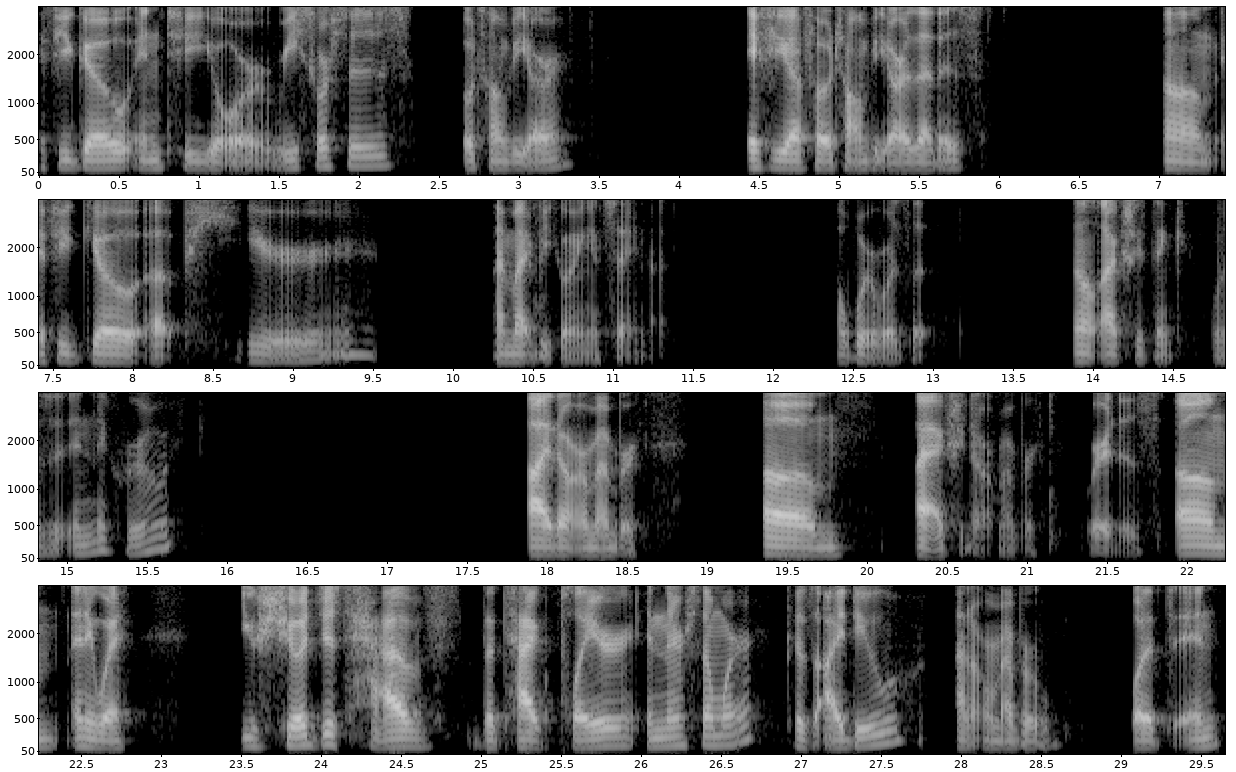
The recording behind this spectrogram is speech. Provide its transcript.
if you go into your resources, Photon VR, if you have Photon VR, that is. Um, if you go up here, I might be going insane. Oh, where was it? I don't actually think was it in the Gorilla I don't remember. Um, I actually don't remember where it is. Um, anyway, you should just have the tag player in there somewhere because I do. I don't remember what it's in,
